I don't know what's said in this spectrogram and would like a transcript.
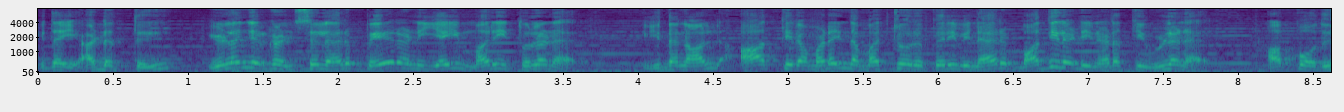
இதை அடுத்து இளைஞர்கள் சிலர் பேரணியை மறித்துள்ளனர். இதனால் ஆத்திரமடைந்த மற்றொரு பிரிவினர் பதிலடி நடத்தியுள்ளனர். அப்போது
